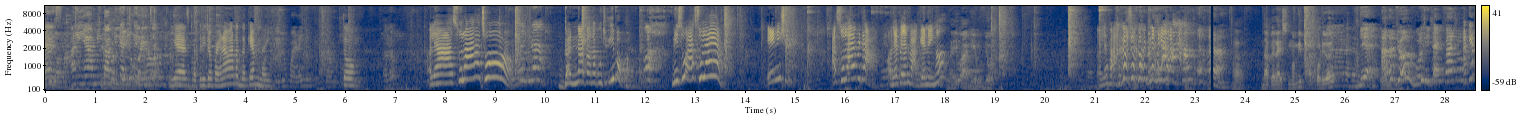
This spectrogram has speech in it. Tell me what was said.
યસ અને અહીંયા અમી ભાભી રેડી થઈ ગઈ છે. યસ ભત્રીજો પહેણાવાનો તો કેમ નહીં? તો અલ્યા શું લાયા છો? ધન્ના તને પૂછ્યું. ઈ બાપા. નીસુ આ શું લાયા એ નિશુ. આ શું લાયા બેટા. અલે પેલા વાગે નહીં હો. નહીં વાગે એવું જો. અલે વાગા તો કોઈ કે નહીં હા? ના પેલા આઈસ્ક્રીમ મમ્મી બહાર પડ્યો હોય. દે. આ તો જો ભૂલી જાય પાછો આ કેમ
